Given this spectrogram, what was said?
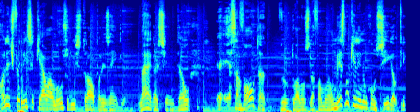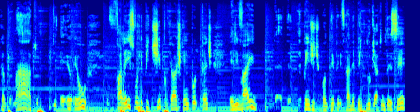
olha a diferença que é o Alonso do Stroll, por exemplo, né, Garcia? Então, essa volta do, do, Alonso da Fórmula 1, mesmo que ele não consiga o tricampeonato, eu, eu falei isso, vou repetir, porque eu acho que é importante. Ele vai. Depende de quanto tempo ele ficar, depende do que acontecer,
